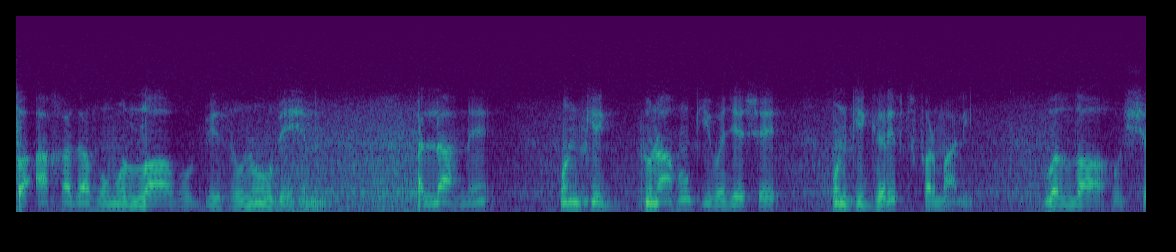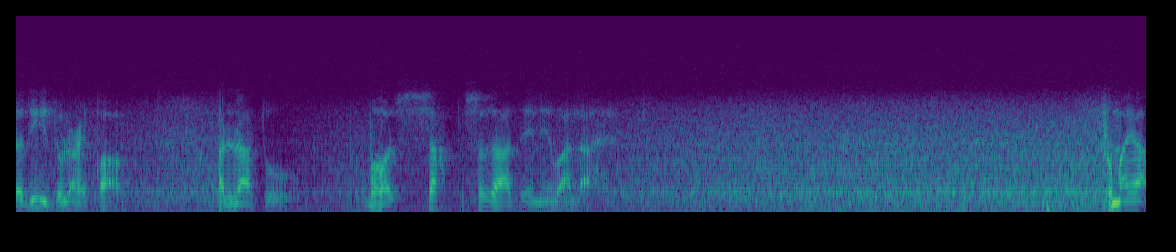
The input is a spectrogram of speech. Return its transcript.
فَأَخَذَهُمُ اللَّهُ بِذُنُوبِهِمْ۔ اللہ نے ان کے گناہوں کی وجہ سے ان کی گرفت فرما لی۔ واللہ شدید العقاب۔ اللہ تو بہت سخت سزا دینے والا ہے۔ فرمایا،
